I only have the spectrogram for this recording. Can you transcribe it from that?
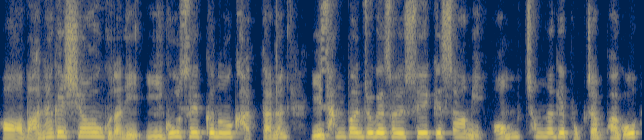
어, 만약에 시아온 구단이 이곳을 끊어 갔다면 이 상반 쪽에서의 수익의 싸움이 엄청나게 복잡하고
